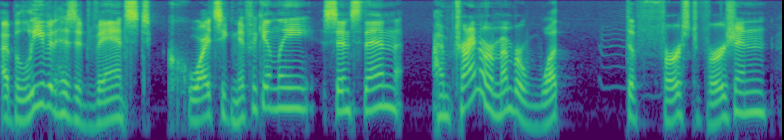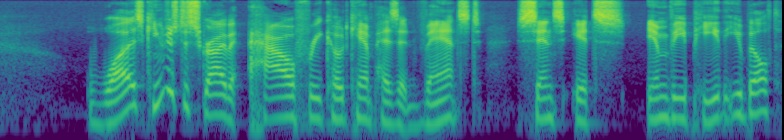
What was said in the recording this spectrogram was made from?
I believe it has advanced quite significantly since then. I'm trying to remember what the first version was. Can you just describe how Free Code Camp has advanced since its MVP that you built?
